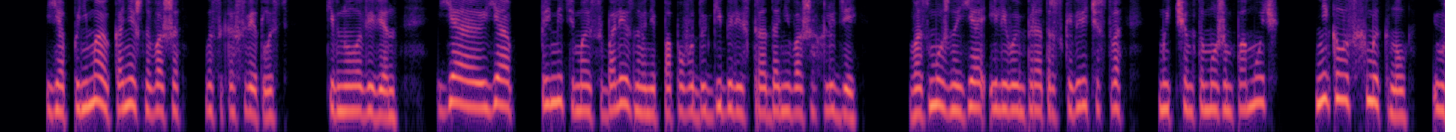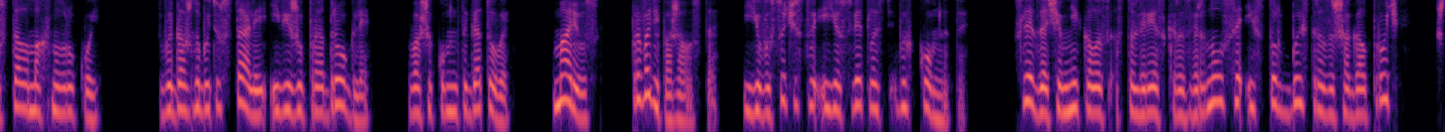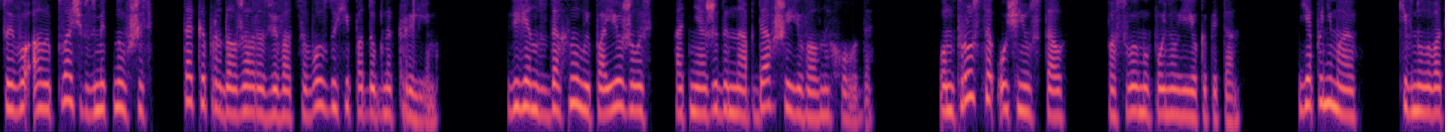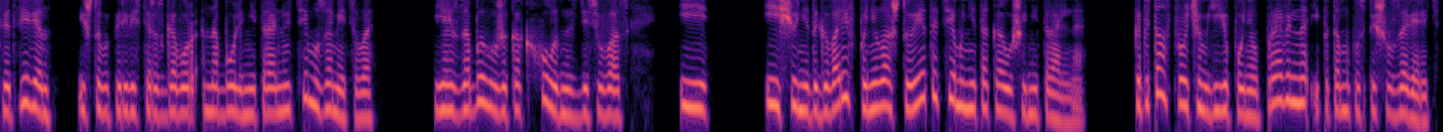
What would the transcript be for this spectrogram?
«Я понимаю, конечно, ваша высокосветлость», — кивнула Вивен. «Я... я... примите мои соболезнования по поводу гибели и страданий ваших людей. Возможно, я или его императорское величество, мы чем-то можем помочь?» Николас хмыкнул и устало махнул рукой. «Вы, должно быть, устали, и вижу, продрогли. Ваши комнаты готовы. Мариус, проводи, пожалуйста, ее высочество и ее светлость в их комнаты». Вслед за чем Николас столь резко развернулся и столь быстро зашагал прочь, что его алый плащ, взметнувшись, так и продолжал развиваться в воздухе, подобно крыльям. Вивен вздохнула и поежилась от неожиданно обдавшей ее волны холода. Он просто очень устал, по-своему понял ее капитан. «Я понимаю», — кивнула в ответ Вивен, и, чтобы перевести разговор на более нейтральную тему, заметила. «Я и забыла уже, как холодно здесь у вас, и...» И еще не договорив, поняла, что эта тема не такая уж и нейтральная. Капитан, впрочем, ее понял правильно и потому поспешил заверить.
